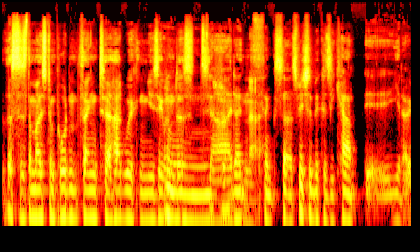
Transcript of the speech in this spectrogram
this is the most important thing to hardworking New Zealanders? Mm, No, I don't No. think so. Especially because you can't, uh, you know,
